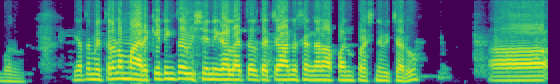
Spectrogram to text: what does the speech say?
बरोबर. हे आता मित्रांनो मार्केटिंगचा विषय निघाला तर त्याच्या अनुषंगाने आपण प्रश्न विचारू. अं,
